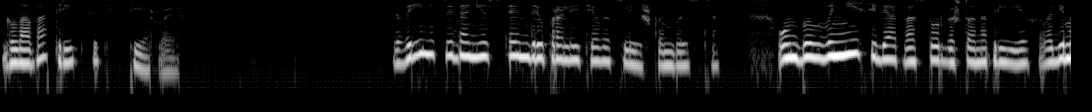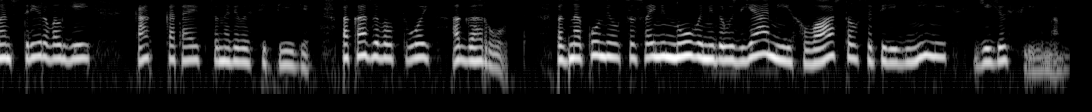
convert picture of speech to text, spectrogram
Глава 31. Время свидания с Эндрю пролетело слишком быстро. Он был вне себя от восторга, что она приехала, демонстрировал ей, как катается на велосипеде, показывал свой огород, познакомил со своими новыми друзьями и хвастался перед ними ее фильмом.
